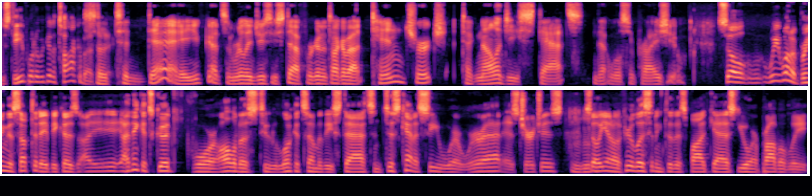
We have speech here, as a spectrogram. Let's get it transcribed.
Steve, what are we going to talk about So today? today you've got some really juicy stuff. We're going to talk about 10 church technology stats that will surprise you. So we want to bring this up today because I I think it's good for all of us to look at some of these stats and just kind of see where we're at as churches. Mhm. So you know, if you're listening to this podcast, you are probably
